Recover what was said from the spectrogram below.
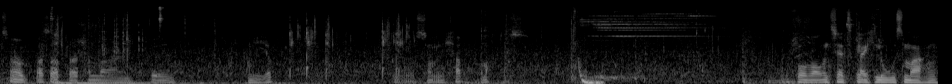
So, Wasserflasche mal einfüllen. Jupp. Wenn ihr das noch nicht habt, macht das. Bevor wir uns jetzt gleich losmachen.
